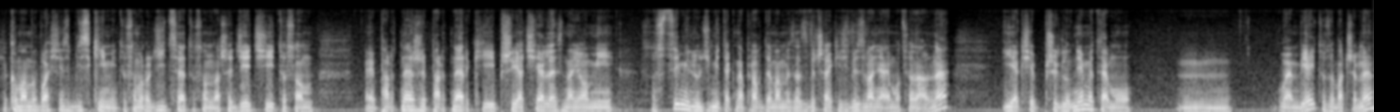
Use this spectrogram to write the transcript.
tylko mamy właśnie z bliskimi. To są rodzice, to są nasze dzieci, to są e, partnerzy, partnerki, przyjaciele, znajomi. To z tymi ludźmi tak naprawdę mamy zazwyczaj jakieś wyzwania emocjonalne. I jak się przyglądniemy temu mm, głębiej, to zobaczymy,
